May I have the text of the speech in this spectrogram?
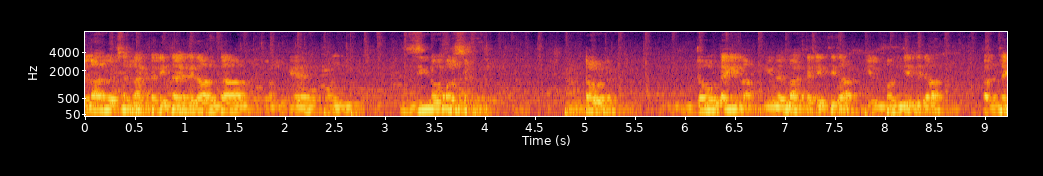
ಎಲ್ಲರೂ ಚೆನ್ನಾಗಿ ಕಲಿತಾ ಇದ್ದೀರಾ ಅಂತ ನಮಗೆ ಒಂದು ಝೀರೋ ಪರ್ಸೆಂಟ್ ಡೌಟ್ ಡೌಟೇ ಇಲ್ಲ ನೀವೆಲ್ಲ ಕಲಿತೀರಾ? ಇಲ್ಲಿ ಬಂದಿದ್ದೀರಾ? ಕಲಿತೆ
